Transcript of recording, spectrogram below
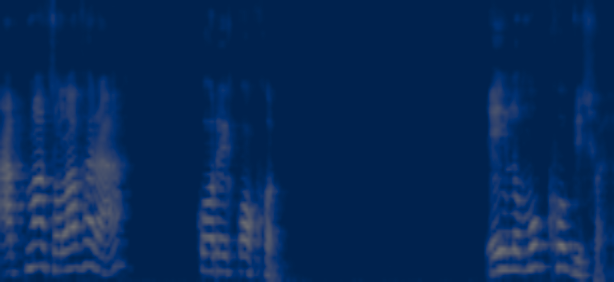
আত্মা চলাফেরা করে কখন? এই হলো মুখ্য বিষয়।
